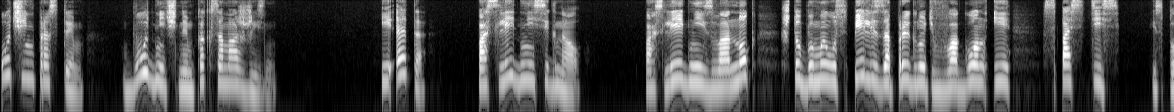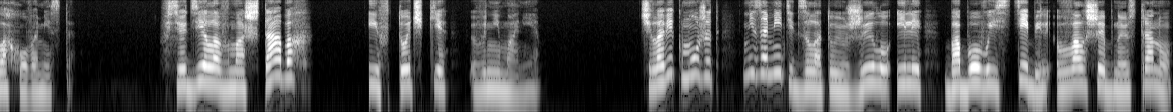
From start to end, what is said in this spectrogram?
очень простым, будничным, как сама жизнь. И это последний сигнал, последний звонок, чтобы мы успели запрыгнуть в вагон и спастись из плохого места. Все дело в масштабах и в точке внимания. Человек может не заметить золотую жилу или бобовый стебель в волшебную страну,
